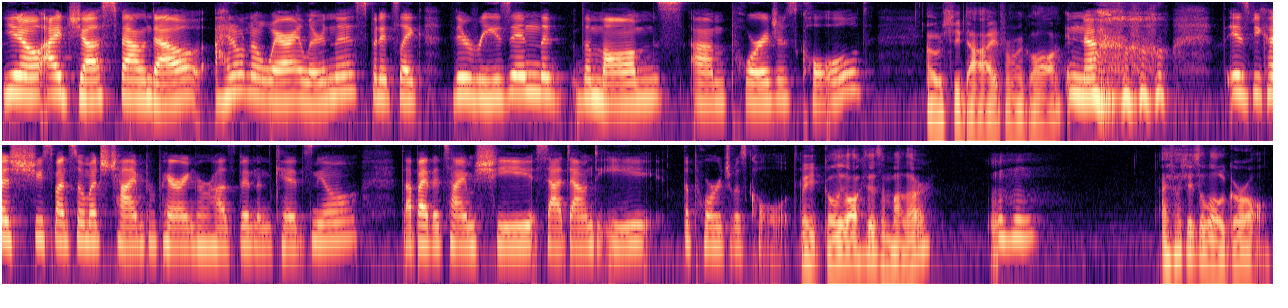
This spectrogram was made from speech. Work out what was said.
you know, I just found out. I don't know where I learned this, but it's like the reason the the mom's um, porridge is cold. Oh, she died from a Glock. No. Is because she spent so much time preparing her husband and kids' meal that by the time she sat down to eat, the porridge was cold. Wait, Goldilocks is a mother? Mm-hmm. I thought she was a little girl.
